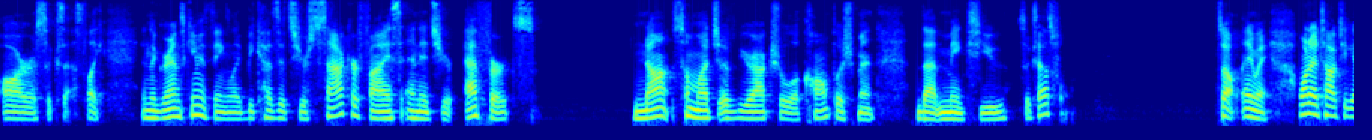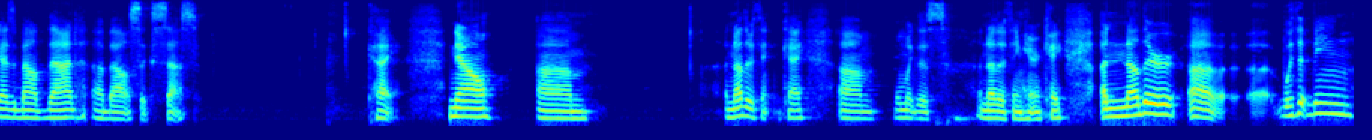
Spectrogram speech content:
are a success. Like in the grand scheme of thing, like because it's your sacrifice and it's your efforts, not so much of your actual accomplishment that makes you successful. So anyway, I want to talk to you guys about that, about success. Okay. Now, um, another thing, okay? Um, we'll make this another thing here, okay? Another, uh, uh with it being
